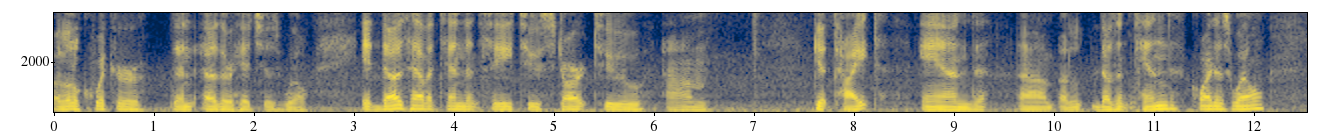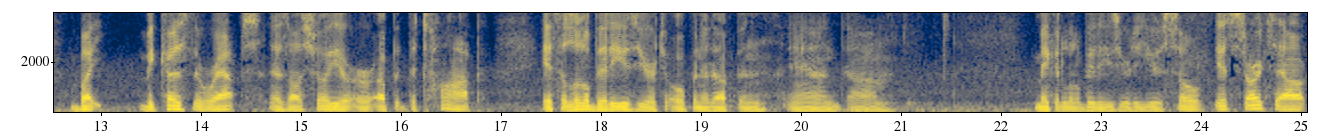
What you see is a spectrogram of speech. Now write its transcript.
a little quicker than other hitches will. It does have a tendency to start to um, get tight and um, doesn't tend quite as well, but because the wraps, as I'll show you, are up at the top, it's a little bit easier to open it up and, and um, make it a little bit easier to use. So it starts out,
